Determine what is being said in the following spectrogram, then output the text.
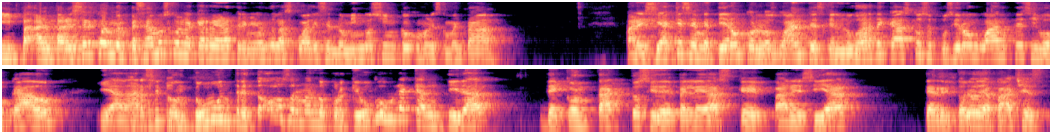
Y al parecer cuando empezamos con la carrera, terminando las cuales el domingo 5, como les comentaba, parecía que se metieron con los guantes, que en lugar de casco se pusieron guantes y bocado y a darse con tubo entre todos, Armando, porque hubo una cantidad de contactos y de peleas que parecía territorio de apaches.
